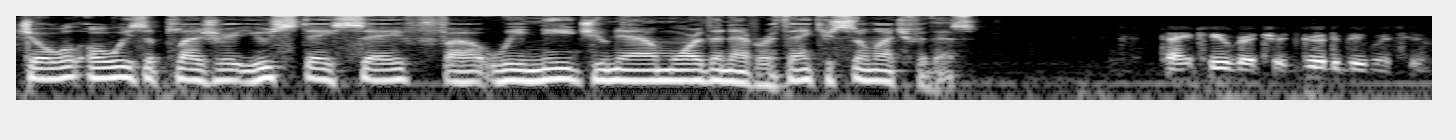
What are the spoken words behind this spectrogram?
Joel, always a pleasure. You stay safe. Uh, we need you now more than ever. Thank you so much for this. Thank you, Richard. Good to be with you.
